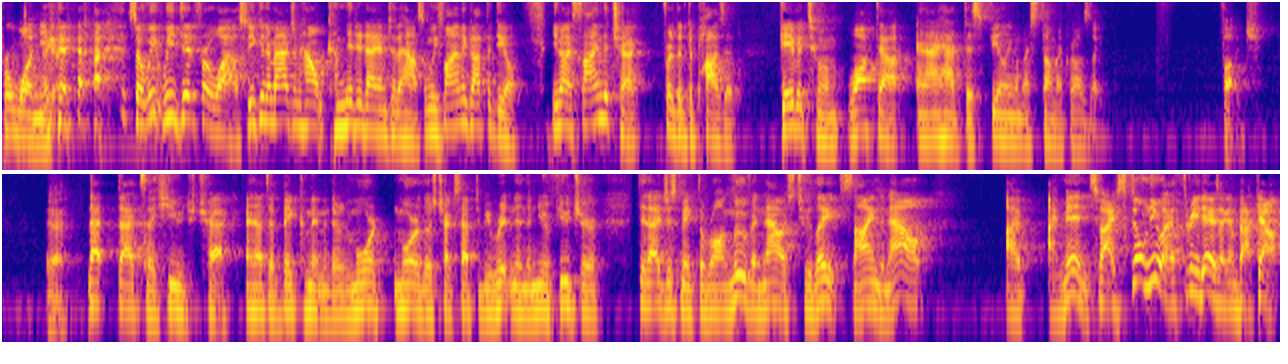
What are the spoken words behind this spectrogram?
for one year. So we, we did for a while. So you can imagine how committed I am to the house. And we finally got the deal. You know, I signed the check for the deposit, gave it to him, walked out, and I had this feeling in my stomach where I was like, fudge. yeah. That that's a huge check and that's a big commitment. There's more more of those checks have to be written in the near future. Did I just make the wrong move? And now it's too late, signed and out. I, I'm in. So I still knew I had three days I can back out.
